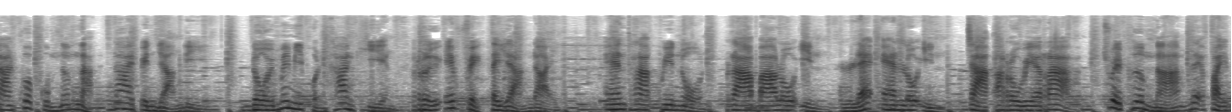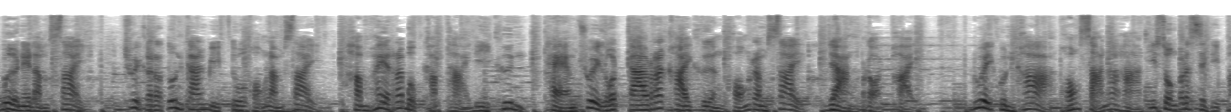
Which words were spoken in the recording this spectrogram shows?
การควบคุมน้ำหนักได้เป็นอย่างดี โดยไม่มีผลข้างเคียง หรือเอฟเฟกต์แต่อย่างใด แอนทราควินโนนปราบาโลอิน และแอนโลอิน จากอะโรเวราช่วยเพิ่มน้ำและไฟเบอร์ในลำไส้ ช่วยกระตุ้นการบีบตัวของลำไส้ทำให้ระบบขับถ่ายดีขึ้น แถมช่วยลดการระคายเคืองของลำไส้อย่างปลอดภัย ด้วยคุณค่าของสารอาหารที่ทรงประสิทธิภ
